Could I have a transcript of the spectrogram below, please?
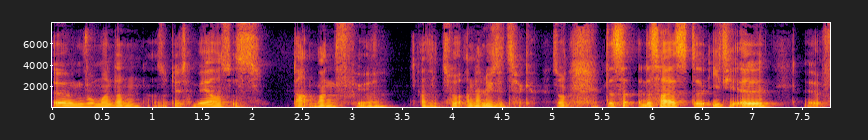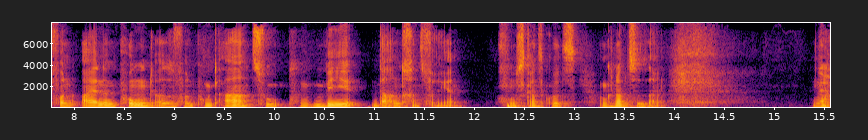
äh, wo man dann, also Data Warehouse ist Datenbank für, also zur Analysezwecke. So, das, das heißt, äh, ETL äh, von einem Punkt, also von Punkt A zu Punkt B Daten transferieren. Um es ganz kurz und knapp zu sagen. Ja,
